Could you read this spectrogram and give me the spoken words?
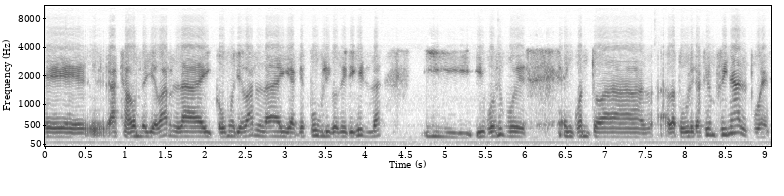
eh, hasta dónde llevarla y cómo llevarla y a qué público dirigirla. Y, bueno, pues en cuanto a, la publicación final, pues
